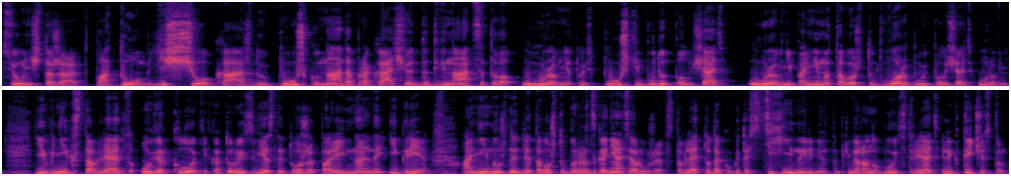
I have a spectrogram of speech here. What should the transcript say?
все уничтожают. Потом еще каждую пушку надо прокачивать до 12 уровня. То есть пушки будут получать уровни, помимо того, что двор будет получать уровни. И в них вставляются оверклоки, которые известны тоже по оригинальной игре. Они нужны для того, чтобы разгонять оружие, вставлять туда какой-то стихийный элемент. Например, оно будет стрелять электричеством.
